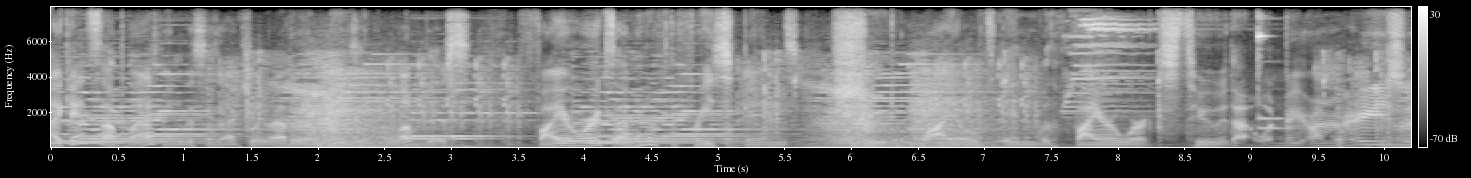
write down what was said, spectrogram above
I can't stop laughing. This is actually rather amazing. I love this fireworks. I wonder if the free spins shoot wilds in with fireworks too. That would be amazing.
